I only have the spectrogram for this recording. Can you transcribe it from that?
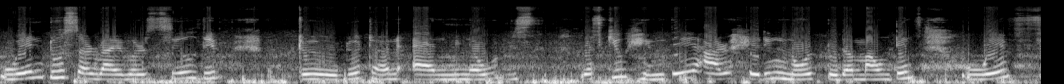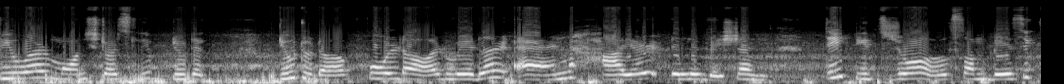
When two survivors, Sildip Dutton and Minnow, rescue him. They are heading north to the mountains where fewer monsters live due to, due to the colder weather and higher elevation. They teach Joel some basic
